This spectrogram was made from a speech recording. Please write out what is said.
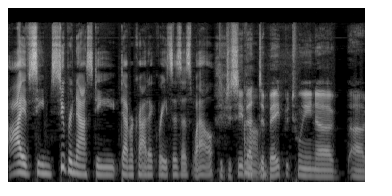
I've seen super nasty Democratic races as well. Did you see that Um, debate between uh, uh,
